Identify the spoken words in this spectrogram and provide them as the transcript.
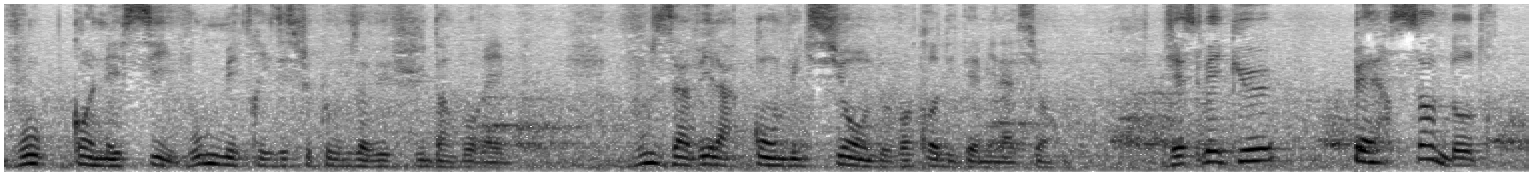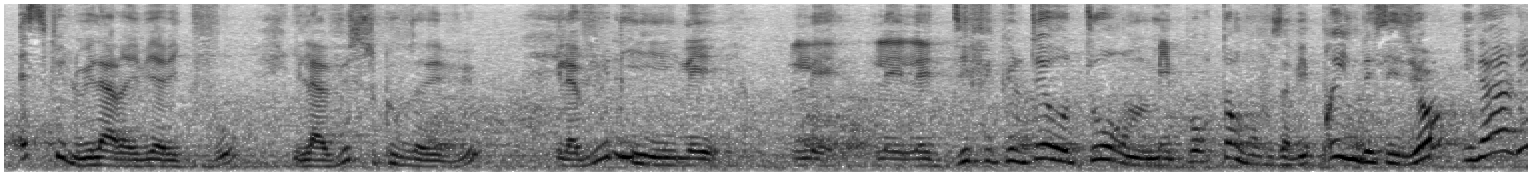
vous connaissez, vous maîtrisez ce que vous avez vu dans vos rêves. Vous avez la conviction de votre détermination. J'espère que personne d'autre, est-ce que lui, il a rêvé avec vous? Il a vu ce que vous avez vu? Il a vu les, les, les, difficultés autour, mais pourtant vous avez pris une décision, il n'a rien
